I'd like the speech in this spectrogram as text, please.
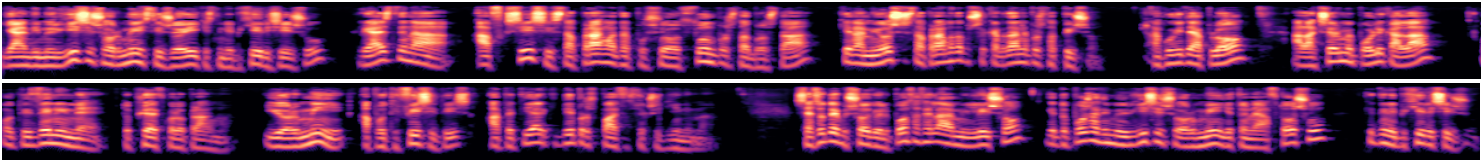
Για να δημιουργήσεις ορμή στη ζωή και στην επιχείρησή σου, χρειάζεται να αυξήσεις τα πράγματα που σε οθούν προς τα μπροστά και να μειώσεις τα πράγματα που σε κρατάνε προς τα πίσω. Ακούγεται απλό, αλλά ξέρουμε πολύ καλά ότι δεν είναι το πιο εύκολο πράγμα. Η ορμή από τη φύση της απαιτεί αρκετή προσπάθεια στο ξεκίνημα. Σε αυτό το επεισόδιο λοιπόν θα ήθελα να μιλήσω για το πώς να δημιουργήσεις ορμή για τον εαυτό σου και την επιχείρησή σου.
